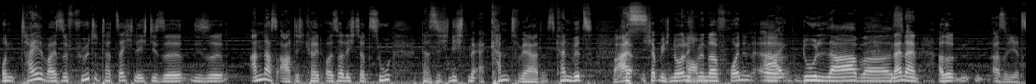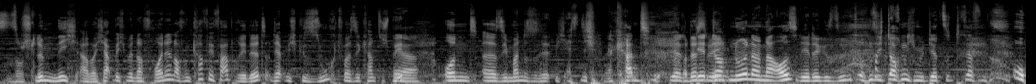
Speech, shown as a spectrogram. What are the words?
und teilweise führte tatsächlich diese, diese Andersartigkeit äußerlich dazu, dass ich nicht mehr erkannt werde. Das ist kein Witz. Was? Ich, ich habe mich neulich Komm. mit einer Freundin. Äh, Ah, du laberst. Nein, nein, also, also jetzt so schlimm nicht, aber ich habe mich mit einer Freundin auf einen Kaffee verabredet, die hat mich gesucht, weil sie kam zu spät Ja. und äh, sie meinte, sie hat mich jetzt nicht erkannt. Die hat, und die hat deswegen, doch nur nach einer Ausrede gesucht, um sich doch nicht mit dir zu treffen. Oh,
